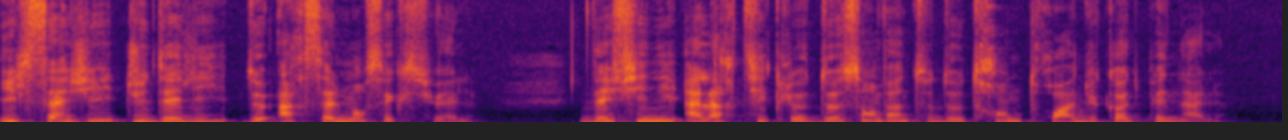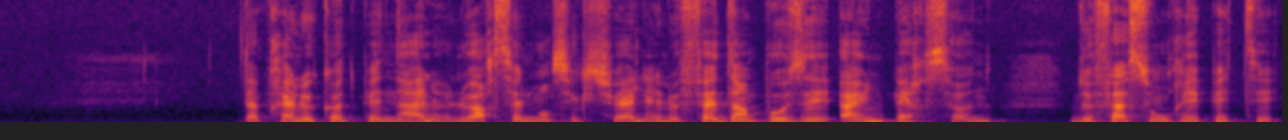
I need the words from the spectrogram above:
Il s'agit du délit de harcèlement sexuel, défini à l'article 222-33 du Code pénal. D'après le Code pénal, le harcèlement sexuel est le fait d'imposer à une personne, de façon répétée,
